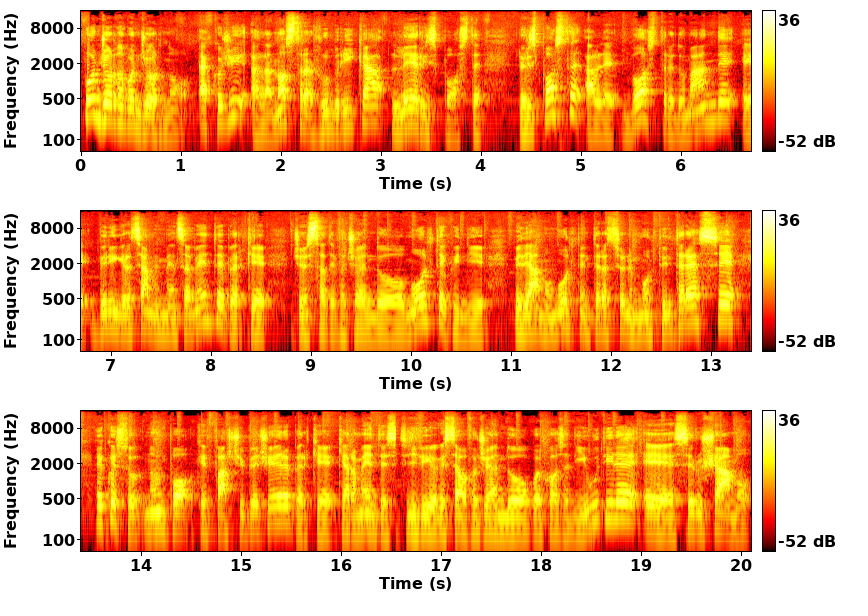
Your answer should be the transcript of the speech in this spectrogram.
Buongiorno, buongiorno, eccoci alla nostra rubrica Le risposte. Le risposte alle vostre domande e vi ringraziamo immensamente perché ce ne state facendo molte, quindi vediamo molta interazione e molto interesse e questo non può che farci piacere perché chiaramente significa che stiamo facendo qualcosa di utile e se riusciamo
